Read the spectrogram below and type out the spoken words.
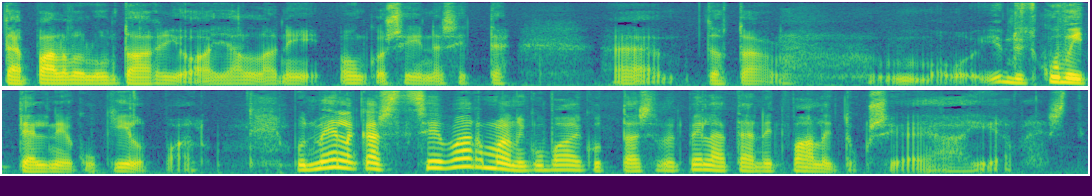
tai palvelun tarjoajalla, niin onko siinä sitten ää, tota, nyt kuvittelin joku kilpailu. Mutta meillä kanssa se varmaan niin vaikuttaa, että me pelätään niitä valituksia ihan hirveästi.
